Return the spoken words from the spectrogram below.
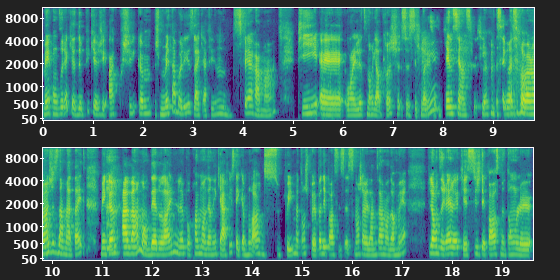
mais on dirait que depuis que j'ai accouché, comme je métabolise la caféine différemment. Puis, euh, ouais, là, tu me regardes croche, c'est pas bien scientifique. C'est probablement juste dans ma tête. Mais comme avant, mon deadline là, pour prendre mon dernier café, c'était comme l'heure du souper. Mettons, je ne pouvais pas dépasser ça, sinon j'avais la misère à m'endormir. Puis là, on dirait là, que si je dépasse, mettons, le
